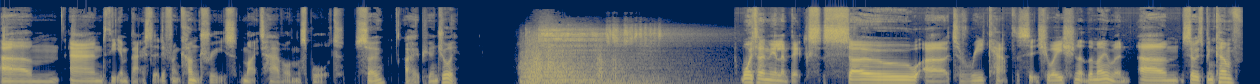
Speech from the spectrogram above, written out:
um, and the impacts that different countries might have on the sport. So I hope you enjoy. Muay Thai in the Olympics. So uh, to recap the situation at the moment, um, so it's been conf-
